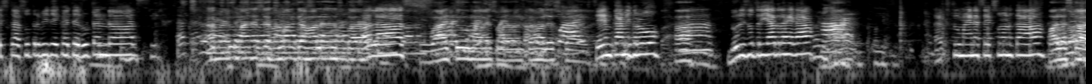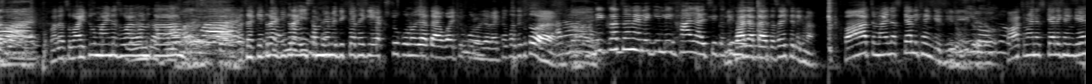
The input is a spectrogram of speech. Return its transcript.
इसका सूत्र भी देखे थे root under minus x one का plus y two minus y one का होल स्क्वायर सेम का मित्रों। हाँ। दूरी सूत्र याद रहेगा? X two minus x one का? Square plus y two minus y one का? अच्छा केकरा केकरा ये समझने में दिक्कत है कि एक्स टू कौन हो जाता है वाई टू कौन हो जाता है? क्या कोई दिक्कत है? दिक्कत है लेकिन लिखा जाए छै लिखा जाता है तो सही से लिखना। पाँच माइनस क्या लिखेंगे? ज़ीरो पाँच माइनस क्या लिखेंगे?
